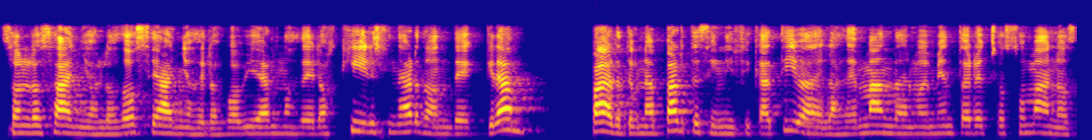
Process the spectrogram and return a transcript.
son los años, los 12 años de los gobiernos de los Kirchner, donde gran parte, una parte significativa de las demandas del movimiento de derechos humanos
